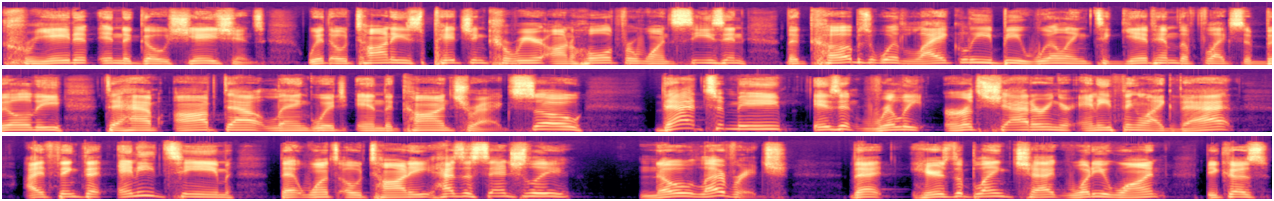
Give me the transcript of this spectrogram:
creative in negotiations. With Ohtani's pitching career on hold for one season, the Cubs would likely be willing to give him the flexibility to have opt out language in the contract. So, that to me isn't really earth shattering or anything like that. I think that any team that wants Ohtani has essentially no leverage. That here's the blank check. What do you want? Because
